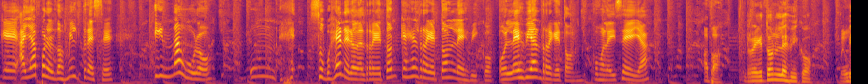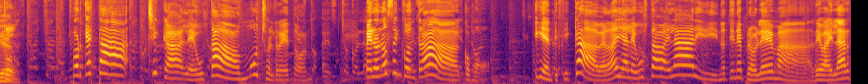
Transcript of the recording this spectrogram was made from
que allá por el 2013 inauguró un subgénero del reggaetón que es el reggaetón lésbico o lesbian reggaetón, como le dice ella. Apa. Reggaetón lésbico. Me gustó. Porque esta chica le gustaba mucho el reggaetón, pero no se encontraba como identificada, ¿verdad? Ella le gusta bailar y no tiene problema de bailar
